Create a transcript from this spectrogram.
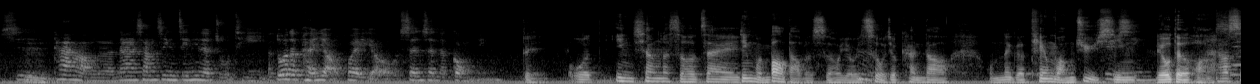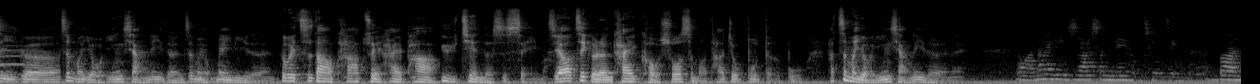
是、嗯、太好了，那相信今天的主题，很多的朋友会有深深的共鸣。对，我印象那时候在新闻报道的时候，有一次我就看到我们那个天王巨星刘德华，他是一个这么有影响力的人，这么有魅力的人。各位知道他最害怕遇见的是谁吗？只要这个人开口说什么，他就不得不。他这么有影响力的人，哎，哇，那一定是他身边很亲近的人，不然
